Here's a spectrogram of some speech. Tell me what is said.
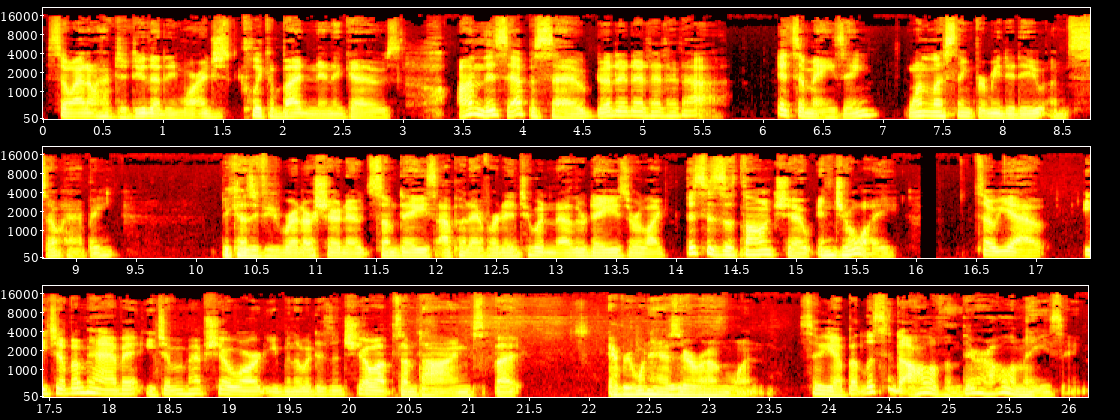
So I don't have to do that anymore. I just click a button and it goes on this episode. Da da da da da da. It's amazing. One less thing for me to do. I'm so happy because if you read our show notes, some days I put effort into it and other days are like, this is a thong show. Enjoy. So yeah, each of them have it. Each of them have show art, even though it doesn't show up sometimes, but everyone has their own one. So yeah, but listen to all of them. They're all amazing.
